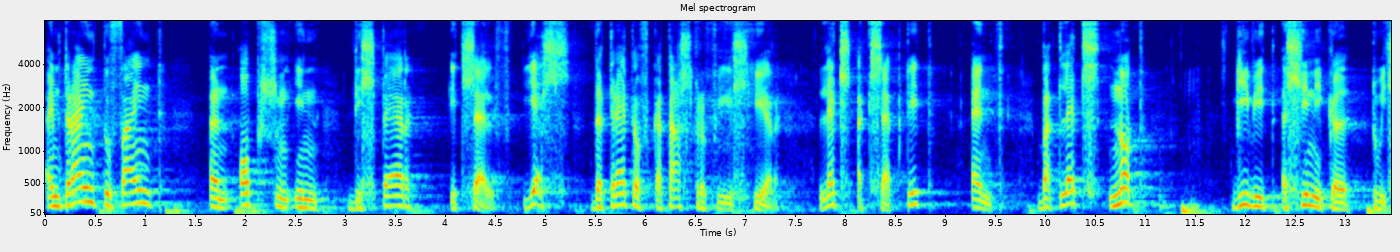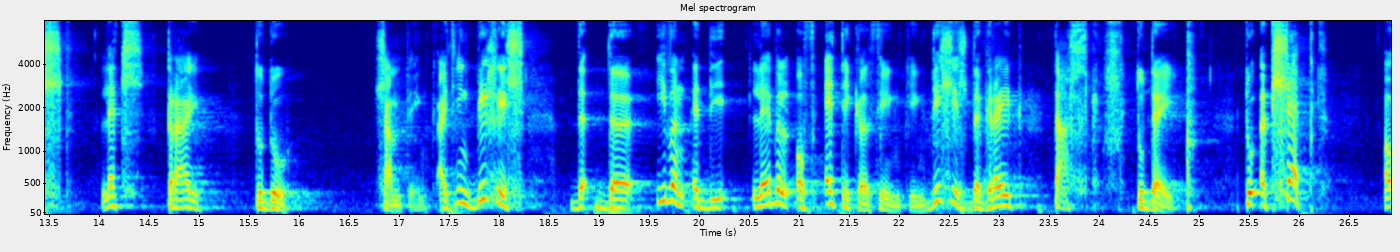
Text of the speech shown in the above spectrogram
I'm trying to find an option in despair itself. Yes, the threat of catastrophe is here. Let's accept it, and but let's not give it a cynical twist. Let's try to do something. I think this is the, the even at the level of ethical thinking, this is the great task today. To accept uh,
